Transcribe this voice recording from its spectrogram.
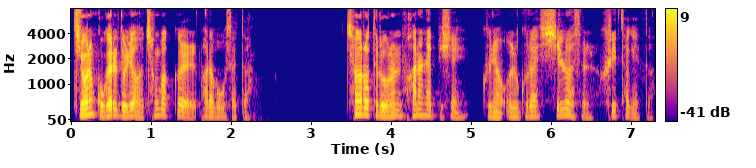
지원은 고개를 돌려 창밖을 바라보고 있었다. 창으로 들어오는 환한 햇빛이 그녀 얼굴의 실루엣을 흐릿하게 했다.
